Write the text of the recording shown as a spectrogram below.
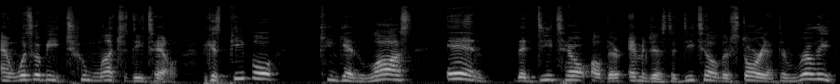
and what's going to be too much detail. Because people can get lost in the detail of their images, the detail of their story, that they're really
